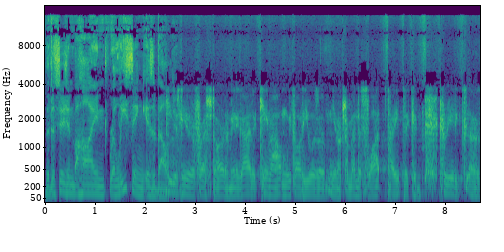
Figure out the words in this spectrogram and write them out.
The decision behind releasing Isabella. He just needed a fresh start. I mean, a guy that came out and we thought he was a you know tremendous slot type that could create uh,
